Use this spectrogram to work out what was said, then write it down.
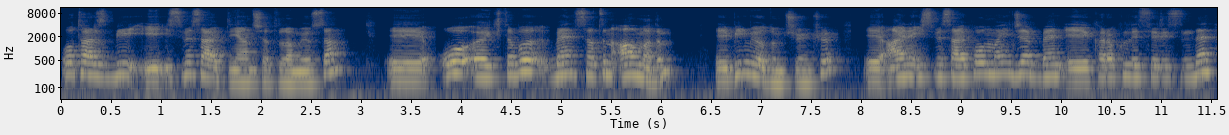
O tarz bir e, isme sahipti yanlış hatırlamıyorsam. E, o e, kitabı ben satın almadım. E, bilmiyordum çünkü. E, aynı isme sahip olmayınca ben e, Karakule serisinden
